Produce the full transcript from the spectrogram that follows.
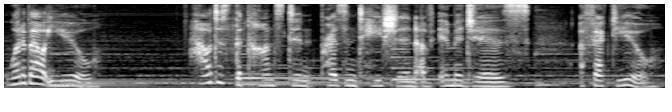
What about you? How does the constant presentation of images affect you?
